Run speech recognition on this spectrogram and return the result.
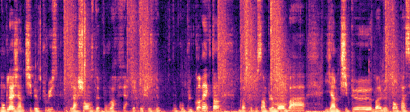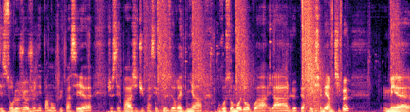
Donc là j'ai un petit peu plus la chance de pouvoir faire quelque chose de beaucoup plus correct. Hein. parce que tout simplement, bah il y a un petit peu bah, le temps passé sur le jeu. Je n'ai pas non plus passé, euh, je sais pas, j'ai dû passer 2h30 à grosso modo quoi, à le perfectionner un petit peu. Mais... Euh,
